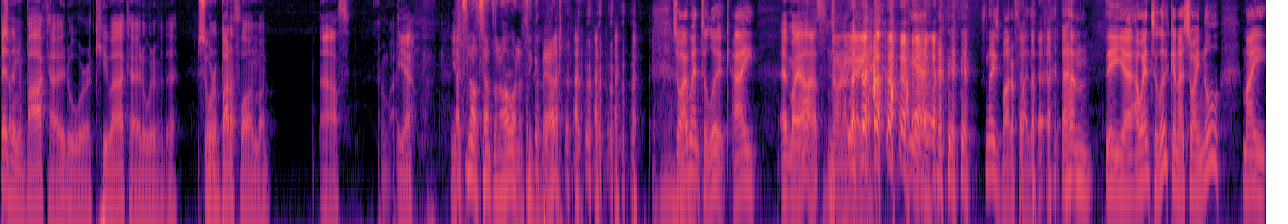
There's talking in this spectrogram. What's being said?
better than a barcode or a QR code or whatever the. So- or a butterfly on my ass. yeah. That's not something I want to think about. So I went to look. I At my ass. no no yeah yeah yeah. it's a nice butterfly though. Um, the uh, I went to look and I, so I know my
